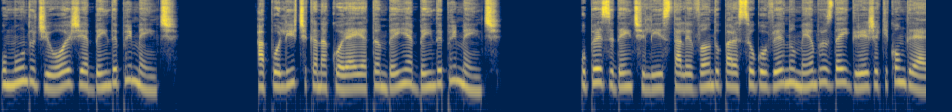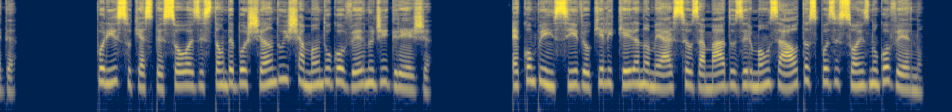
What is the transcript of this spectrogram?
O mundo de hoje é bem deprimente. A política na Coreia também é bem deprimente. O presidente Lee está levando para seu governo membros da igreja que congrega. Por isso que as pessoas estão debochando e chamando o governo de igreja. É compreensível que ele queira nomear seus amados irmãos a altas posições no governo.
